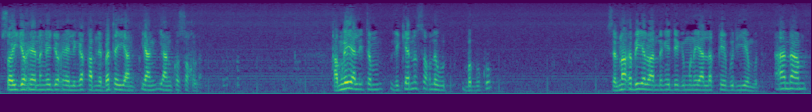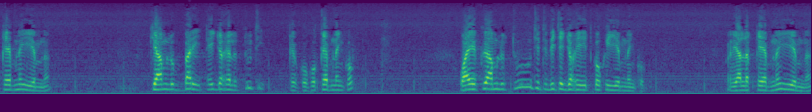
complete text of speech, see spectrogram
sooy joxee na nga joxee li nga xam ne ba tey yaa yaa yaa ngi ko soxla xam nga yàlla itam li kenn soxlawut bëgg ko silmaxa bi yelwaan da ngay dégg mu ne yàlla xeebut yéemut anaam xeeb na yéem na ki am lu bari tey joxe la tuuti xeeb kooku xeeb nañ ko waaye ku am lu tuuti te di ca joxe it kooku yéem nañ ko kon yàlla xeeb na yéem na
